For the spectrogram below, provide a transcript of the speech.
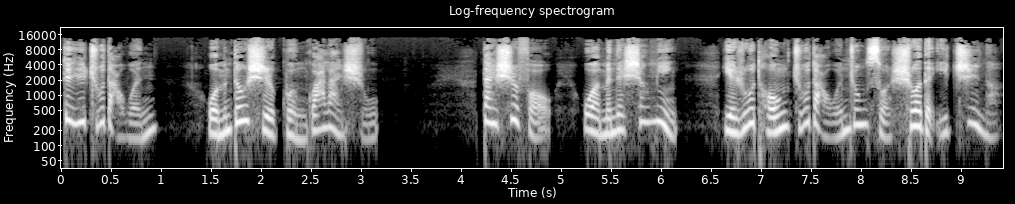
对于主导文，我们都是滚瓜烂熟，但是否我们的生命也如同主导文中所说的一致呢？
